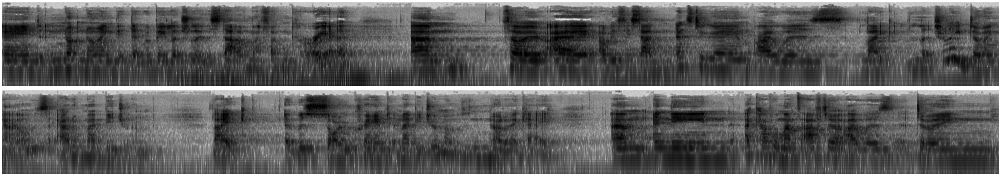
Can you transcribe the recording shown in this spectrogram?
and not knowing that that would be literally the start of my fucking career. Um, so I obviously started an Instagram. I was like literally doing nails out of my bedroom. Like it was so crammed in my bedroom, it was not okay. Um, and then a couple months after, I was doing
